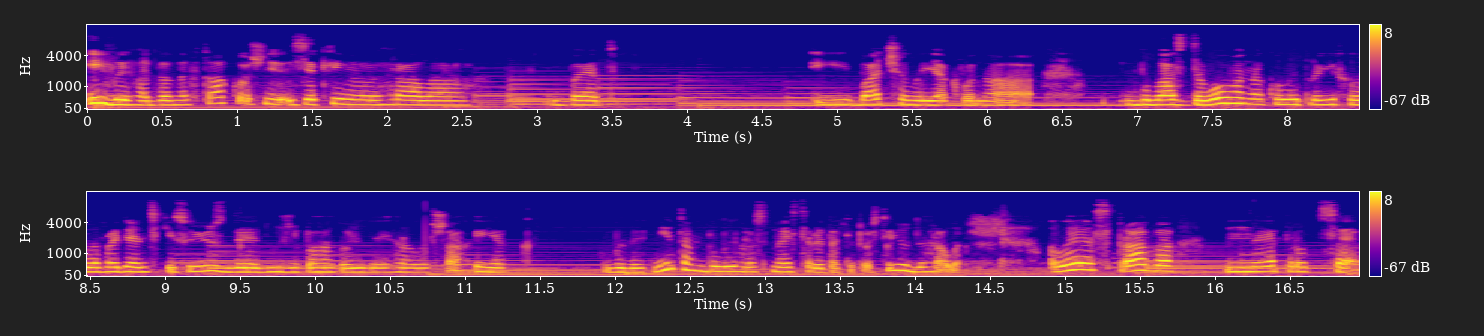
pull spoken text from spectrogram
І вигаданих також, з якими грала Бет. І бачили, як вона була здивована, коли приїхала в Радянський Союз, де дуже багато людей грали в шахи, як видатні там були гросмейстери, так і прості люди грали. Але справа не про це.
